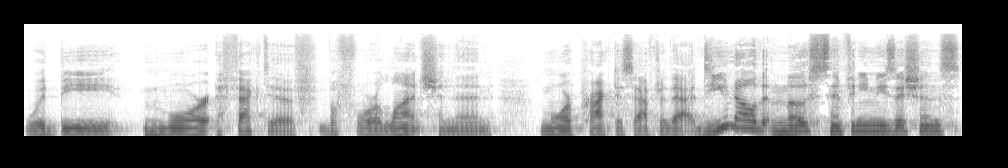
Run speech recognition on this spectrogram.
would be more effective before lunch and then more practice after that. Do you know that most symphony musicians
